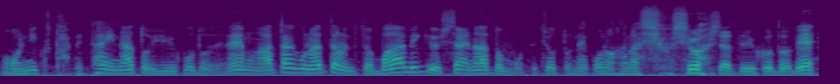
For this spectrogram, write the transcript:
まあ、お肉食べたいなということでね、まあ、暖かくなったので、ちょっとバーベキューしたいなと思って、ちょっとね、この話をしましたということで、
